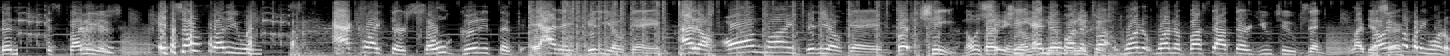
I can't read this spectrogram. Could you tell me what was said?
The is funny as it's so funny when act like they're so good at the at a video game, at an online video game, but cheat. No one's but cheating, bro. Look and me then up on want to want want to bust out their YouTubes and like, Yes, bro, sir. ain't nobody want to.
